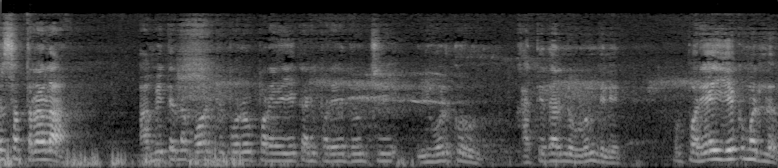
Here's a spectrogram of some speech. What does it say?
हजार सतराला आम्ही त्यांना बॉल पेपरवर पर्याय एक आणि पर्याय दोनची निवड करून खातेदार निवडून दिले. पण पर्याय एकमधलं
